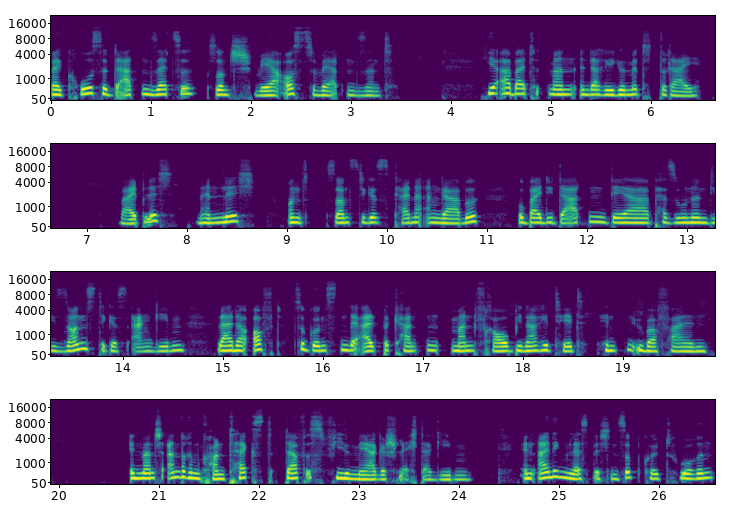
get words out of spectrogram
weil große Datensätze sonst schwer auszuwerten sind. Hier arbeitet man in der Regel mit drei. Weiblich, männlich und sonstiges keine Angabe, wobei die Daten der Personen, die sonstiges angeben, leider oft zugunsten der altbekannten Mann-Frau-Binarität hinten überfallen. In manch anderem Kontext darf es viel mehr Geschlechter geben. In einigen lesbischen Subkulturen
